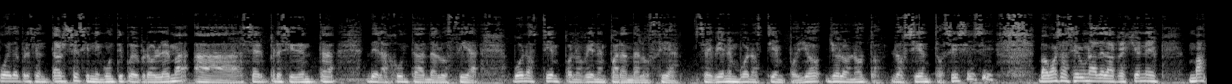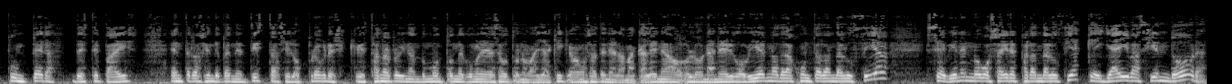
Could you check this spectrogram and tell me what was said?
puede presentarse sin ningún tipo de problema a ser presidenta de la Junta de Andalucía. Buenos tiempos nos vienen para Andalucía. Se vienen buenos tiempos. Yo, yo lo noto, lo siento. Sí, sí, sí. Vamos a ser una de las regiones más punteras de este país entre los independentistas y los progres que están arruinando un montón de comunidades autónomas. Y aquí que vamos a tener a Macalena Olona en el gobierno de la Junta de Andalucía, se vienen nuevos aires para Andalucía que ya iba siendo hora.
